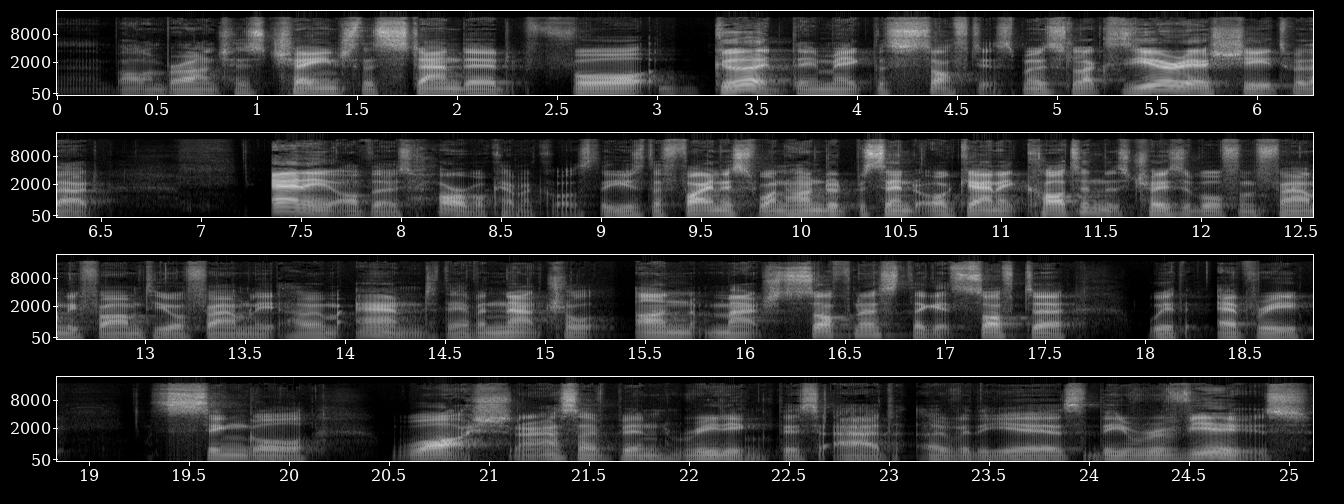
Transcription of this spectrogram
Uh, Boll and Branch has changed the standard for good. They make the softest, most luxurious sheets without any of those horrible chemicals. They use the finest 100% organic cotton that's traceable from family farm to your family at home, and they have a natural, unmatched softness. They get softer with every single wash. Now, as I've been reading this ad over the years, the reviews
